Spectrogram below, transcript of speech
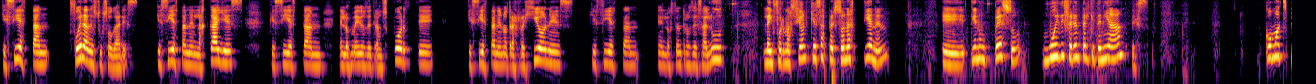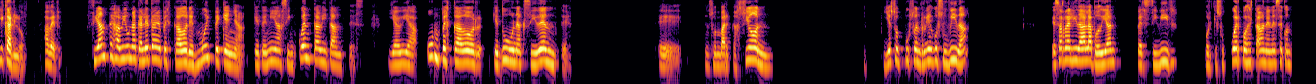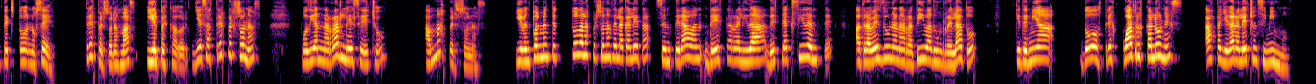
que sí están fuera de sus hogares, que sí están en las calles, que sí están en los medios de transporte, que sí están en otras regiones, que sí están en los centros de salud. La información que esas personas tienen eh, tiene un peso muy diferente al que tenía antes. ¿Cómo explicarlo? A ver, si antes había una caleta de pescadores muy pequeña que tenía 50 habitantes y había un pescador que tuvo un accidente eh, en su embarcación y eso puso en riesgo su vida, esa realidad la podían percibir porque sus cuerpos estaban en ese contexto, no sé, tres personas más y el pescador. Y esas tres personas podían narrarle ese hecho a más personas. Y eventualmente todas las personas de la caleta se enteraban de esta realidad, de este accidente, a través de una narrativa, de un relato que tenía dos, tres, cuatro escalones hasta llegar al hecho en sí mismo,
